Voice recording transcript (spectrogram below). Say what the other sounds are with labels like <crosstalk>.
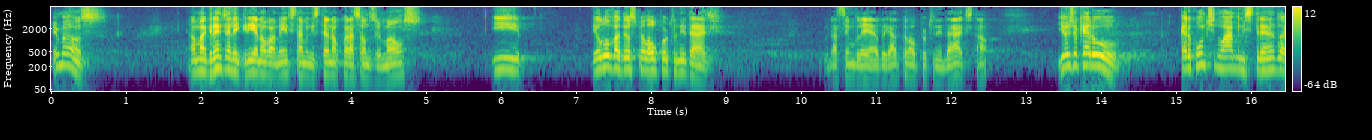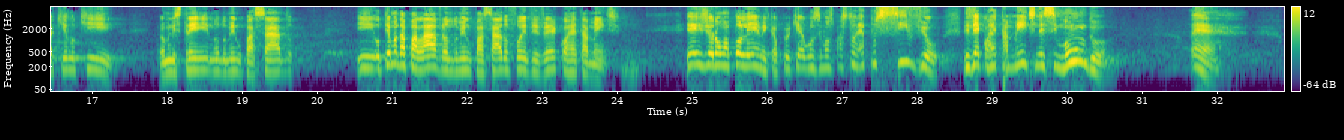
Irmãos, é uma grande alegria novamente estar ministrando ao coração dos irmãos. E eu louvo a Deus pela oportunidade da Assembleia. Obrigado pela oportunidade e tal. E hoje eu quero, quero continuar ministrando aquilo que eu ministrei no domingo passado. E o tema da palavra no domingo passado foi viver corretamente. E aí gerou uma polêmica, porque alguns irmãos, pastor, é possível viver corretamente nesse mundo? É,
